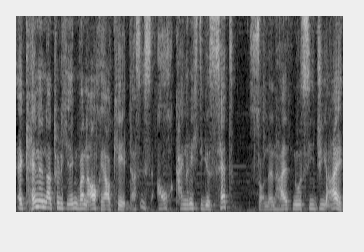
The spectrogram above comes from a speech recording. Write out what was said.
erkennen natürlich irgendwann auch, ja okay, das ist auch kein richtiges Set sondern halt nur CGI.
